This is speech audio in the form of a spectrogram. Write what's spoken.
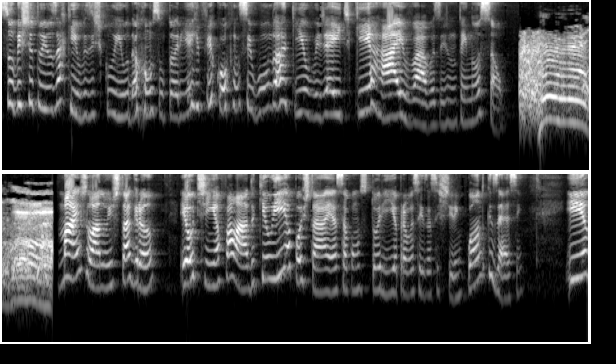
substituiu os arquivos, excluiu da consultoria e ficou com o segundo arquivo. Gente, que raiva! Vocês não têm noção. Mas lá no Instagram eu tinha falado que eu ia postar essa consultoria para vocês assistirem quando quisessem. E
